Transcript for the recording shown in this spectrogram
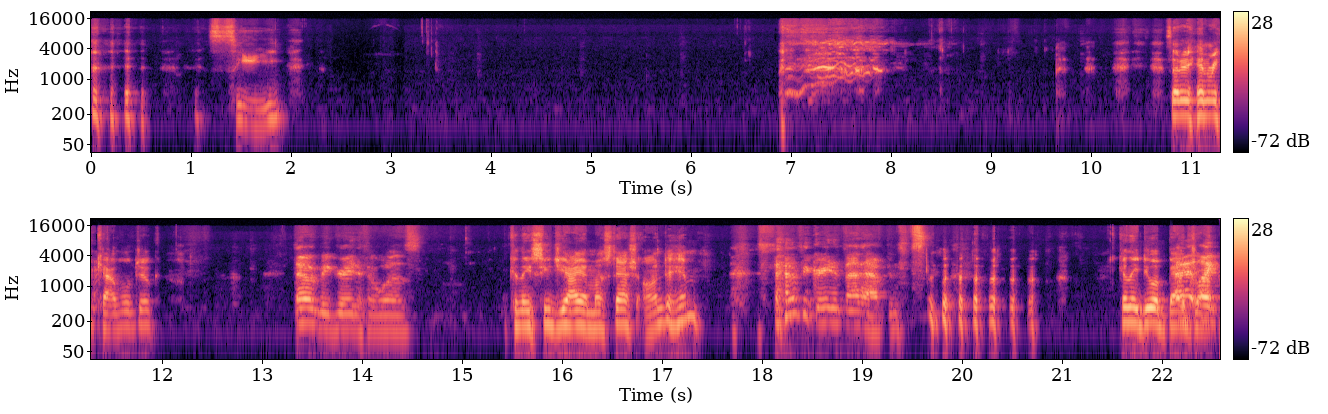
See? Is that a Henry Cavill joke? That would be great if it was. Can they CGI a mustache onto him? That would be great if that happens. Can they do a bad And it, job like-?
